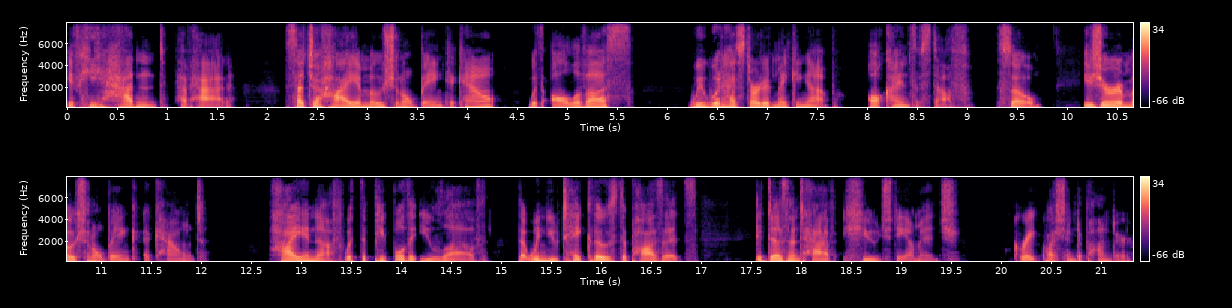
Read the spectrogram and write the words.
If he hadn't have had such a high emotional bank account with all of us, we would have started making up all kinds of stuff. So, is your emotional bank account high enough with the people that you love that when you take those deposits, it doesn't have huge damage? Great question to ponder.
